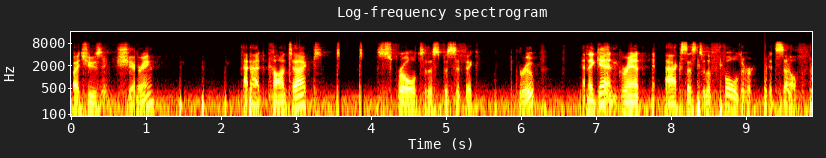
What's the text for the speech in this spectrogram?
by choosing Sharing, Add Contact, scroll to the specific group, and again grant access to the folder itself.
